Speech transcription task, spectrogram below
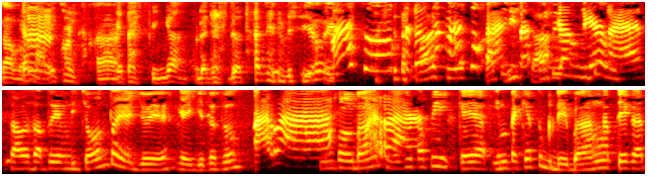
Nggak kan narik nih. Ah. ke tas pinggang udah ada sedotan nih besi masuk sedotan Masuk. masuk, kan di tas Bisa. Tapi pinggang dia itu harus kan? salah satu yang dicontoh ya Jo ya kayak gitu tuh. parah Simple banget parah. sih tapi kayak impactnya tuh gede banget ya kan.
